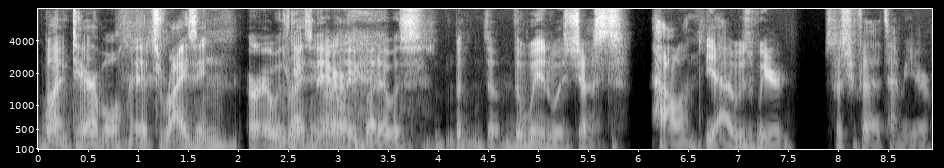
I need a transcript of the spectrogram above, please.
but wasn't terrible it's rising or it was rising there. early but it was But the the wind was just howling yeah, it was weird, especially for that time of year.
